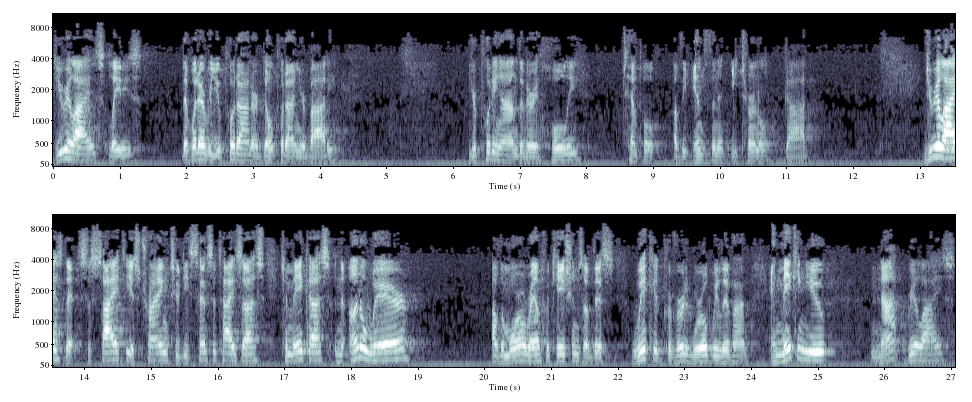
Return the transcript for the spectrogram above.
Do you realize, ladies, that whatever you put on or don't put on your body, you're putting on the very holy temple of the infinite, eternal God? Do you realize that society is trying to desensitize us, to make us unaware of the moral ramifications of this wicked, perverted world we live on, and making you not realize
